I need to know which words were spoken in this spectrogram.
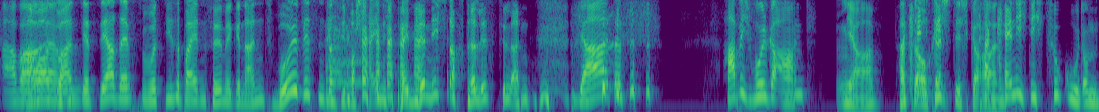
Aber, Aber du ähm, hast jetzt sehr selbstbewusst diese beiden Filme genannt, wohl wissend, dass sie wahrscheinlich bei mir nicht auf der Liste landen. Ja, das habe ich wohl geahnt. Ja, hast du kenn- auch richtig Da geahnt. kenne ich dich zu gut, um,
